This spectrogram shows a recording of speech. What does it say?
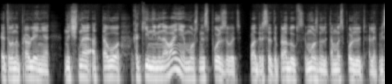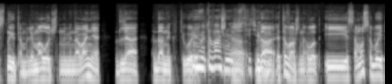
этого направления, начиная от того, какие наименования можно использовать в адрес этой продукции, можно ли там использовать а мясные там, или молочные наименования для данной категории. Ну, это важно, э, действительно. Да, это важно. Вот. И, само собой,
